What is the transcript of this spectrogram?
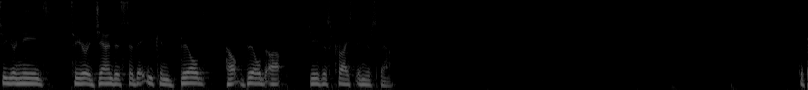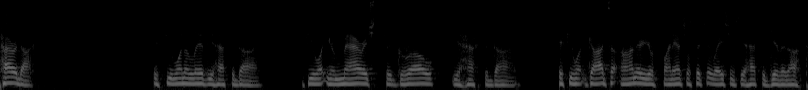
to your needs, to your agendas so that you can build, help build up Jesus Christ in your spouse? It's a paradox. If you want to live, you have to die. If you want your marriage to grow, you have to die. If you want God to honor your financial situations, you have to give it up.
